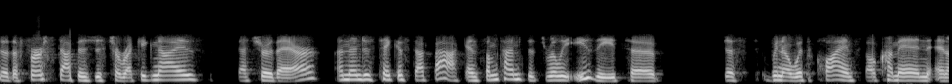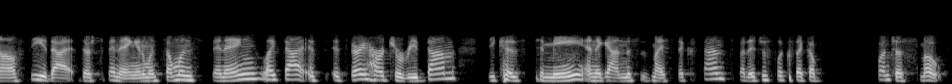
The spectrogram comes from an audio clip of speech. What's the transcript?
so the first step is just to recognize that you're there and then just take a step back. And sometimes it's really easy to just, you know, with clients, they'll come in and I'll see that they're spinning. And when someone's spinning like that, it's, it's very hard to read them because to me, and again, this is my sixth sense, but it just looks like a bunch of smoke.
